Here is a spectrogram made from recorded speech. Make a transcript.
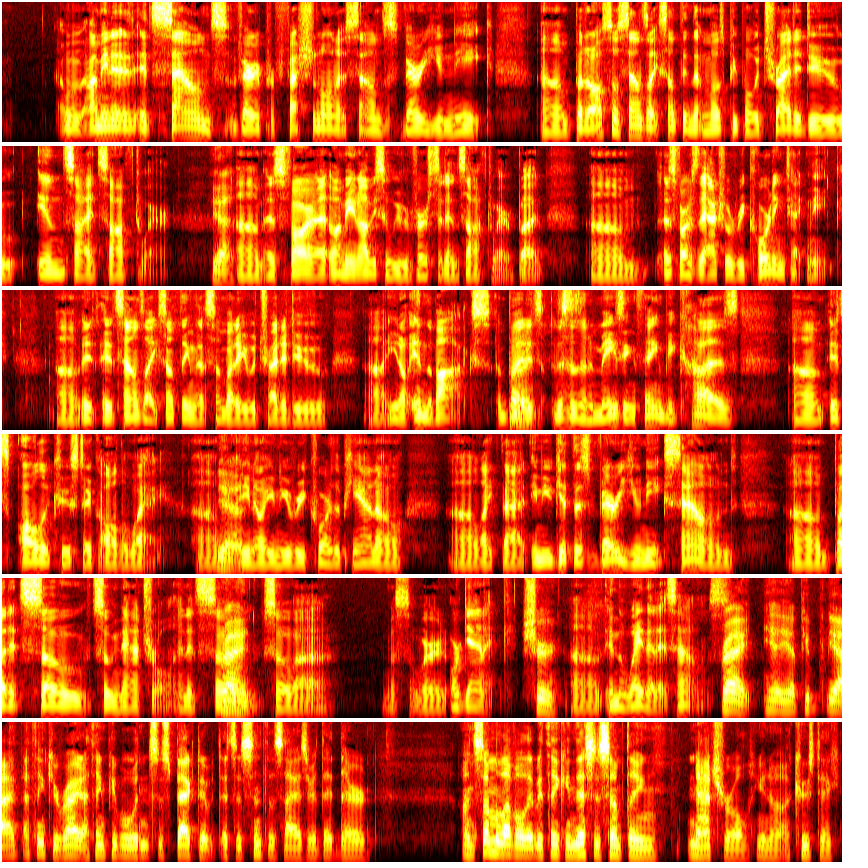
I mean, it, it sounds very professional and it sounds very unique, um, but it also sounds like something that most people would try to do inside software. Yeah, Um, as far as, I mean, obviously we reversed it in software, but um, as far as the actual recording technique, um, it, it sounds like something that somebody would try to do, uh, you know, in the box. But Right. it's this is an amazing thing because um, it's all acoustic all the way. Um, Yeah. You know, and you record the piano uh, like that, and you get this very unique sound. Um, but it's so so natural, and it's so Right. so uh, what's the word organic sure. uh, in the way that it sounds. Right. Yeah. Yeah. People. Yeah. I, I think you're right. I think people wouldn't suspect it, it's a synthesizer. That they're on some level they'd be thinking this is something natural. You know, acoustic.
